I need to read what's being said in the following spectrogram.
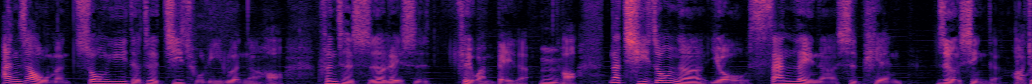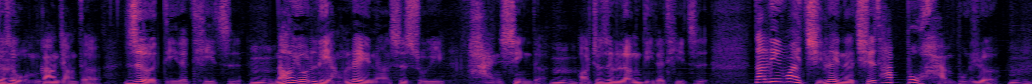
按照我们中医的这个基础理论呢，哈，分成十二类是最完备的。嗯，好，那其中呢有三类呢是偏热性的，哦，就是我们刚刚讲的热底的体质。嗯，然后有两类呢是属于寒性的。嗯，好，就是冷底的体质。那另外几类呢？其实它不寒不热，嗯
